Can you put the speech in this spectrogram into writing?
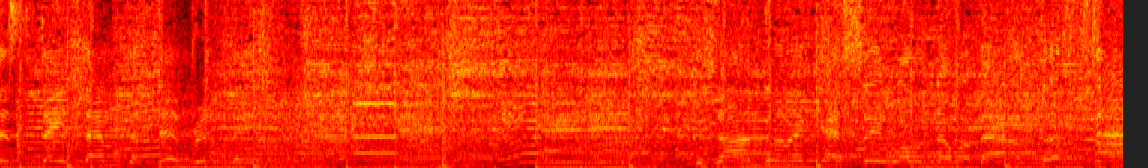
devastate them deliberately? Cause I'm gonna guess they won't know about the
